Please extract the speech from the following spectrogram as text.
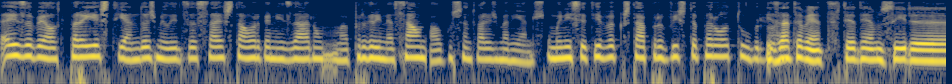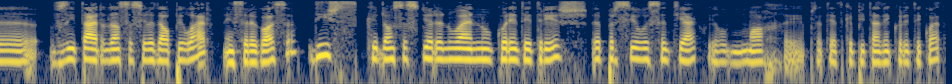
A Isabel, para este ano 2016, está a organizar uma peregrinação a alguns santuários marianos. Uma iniciativa que está prevista para outubro. É? Exatamente. Pretendemos ir uh, visitar Nossa Senhora del Pilar, em Saragossa. Diz-se que Nossa Senhora, no ano 43, apareceu a Santiago. Ele morre, portanto, é decapitado em 44.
